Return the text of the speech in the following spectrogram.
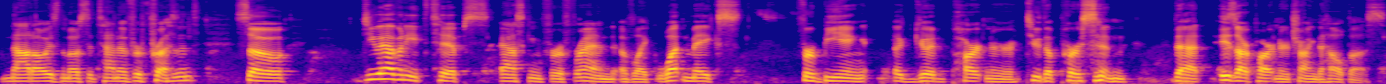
not always the most attentive or present. So, do you have any tips asking for a friend of like what makes for being a good partner to the person that is our partner trying to help us?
